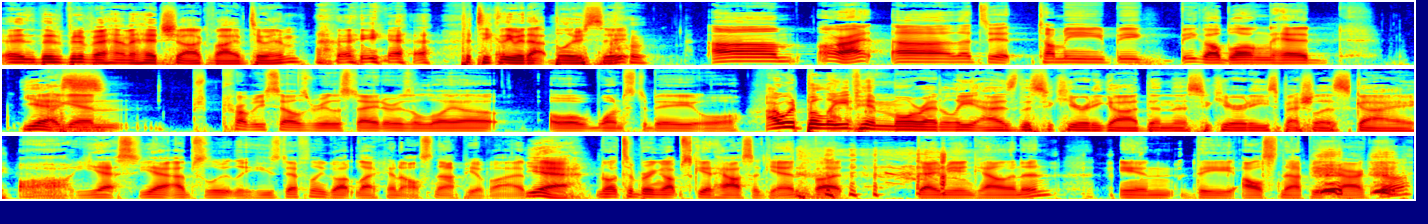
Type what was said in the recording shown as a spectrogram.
Uh, there's a bit of a hammerhead shark vibe to him, yeah. particularly with that blue suit. Um. All right. Uh. That's it. Tommy, big, big oblong head. Yes, Again, probably sells real estate or is a lawyer or wants to be or. I would believe him more readily as the security guard than the security specialist guy. Oh yes, yeah, absolutely. He's definitely got like an I'll snap your vibe. Yeah. Not to bring up Skithouse again, but Damian Callinan in the I'll snap your character.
